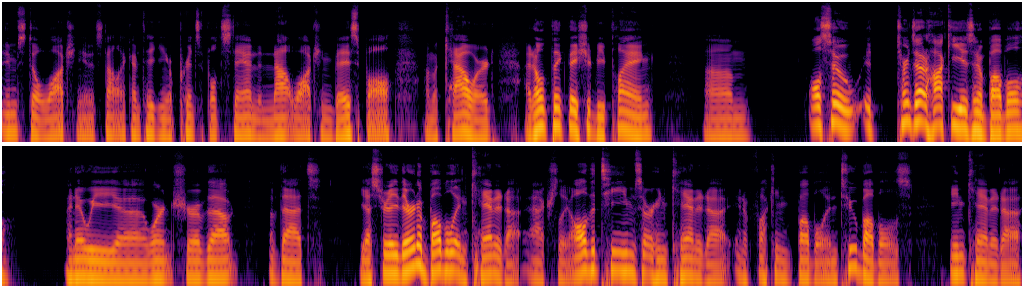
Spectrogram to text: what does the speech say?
am still watching it. It's not like I'm taking a principled stand and not watching baseball. I'm a coward. I don't think they should be playing. Um, also, it turns out hockey is in a bubble. I know we uh, weren't sure of that of that yesterday. They're in a bubble in Canada. Actually, all the teams are in Canada in a fucking bubble in two bubbles in Canada.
